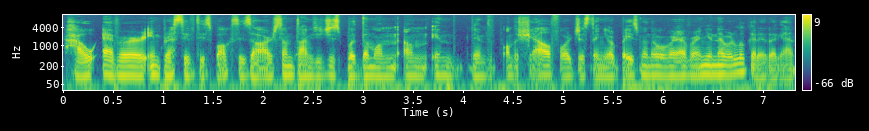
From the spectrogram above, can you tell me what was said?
however impressive these boxes are, sometimes you just put them on on in, in on the shelf or just in your basement or wherever, and you never look at it again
